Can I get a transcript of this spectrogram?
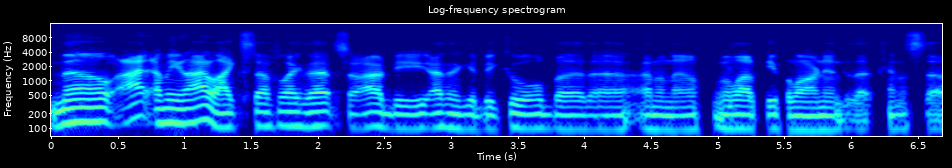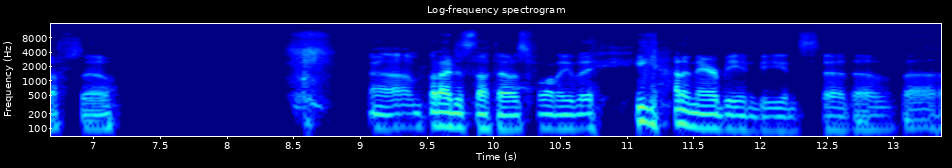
No, I I mean I like stuff like that, so I'd be I think it'd be cool, but uh I don't know. A lot of people aren't into that kind of stuff, so um but I just thought that was funny that he got an Airbnb instead of uh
